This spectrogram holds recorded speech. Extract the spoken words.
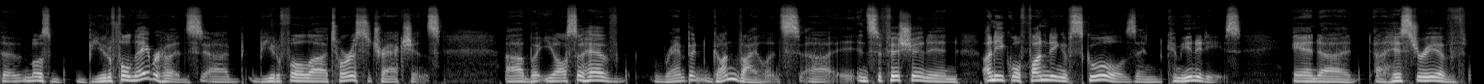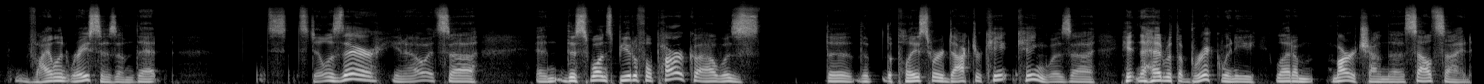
the most beautiful neighborhoods, uh, beautiful uh, tourist attractions, uh, but you also have rampant gun violence, uh, insufficient and unequal funding of schools and communities, and uh, a history of violent racism that s- still is there. You know, it's uh, and this once beautiful park uh, was the, the the place where Dr. King, King was uh, hit in the head with a brick when he let him march on the South Side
